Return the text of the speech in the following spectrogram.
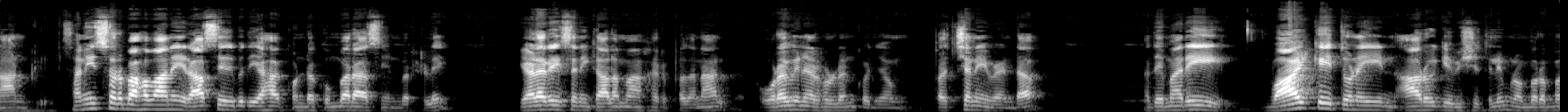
நான்கு. சனீஸ்வர பகவானை ராசிபதியாக கொண்ட கும்பராசி என்பர்களே ஏழரை சனி காலமாக இருப்பதனால் உறவினர்களுடன் கொஞ்சம் பிரச்சனை வேண்டாம். அதே மாதிரி வாழ்க்கை துணையின் ஆரோக்கிய விஷயத்திலையும் ரொம்ப ரொம்ப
